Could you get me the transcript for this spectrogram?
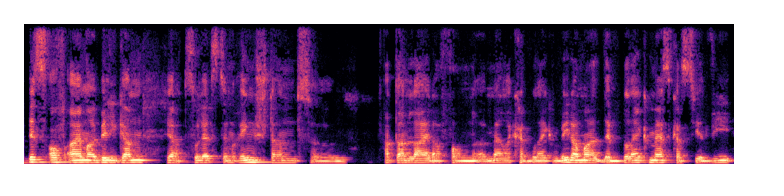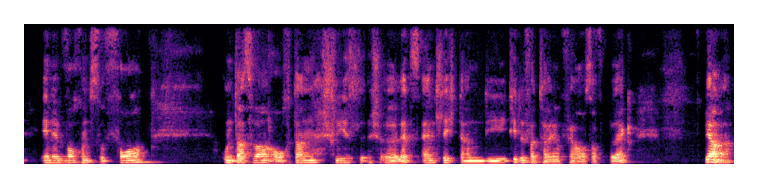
bis auf einmal Billy Gunn ja zuletzt im Ring stand. Ähm, hat dann leider von äh, Malachi Black wieder mal den Black Mass kassiert wie in den Wochen zuvor. Und das war auch dann schließlich äh, letztendlich dann die Titelverteidigung für House of Black. Ja,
